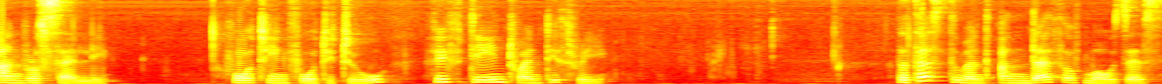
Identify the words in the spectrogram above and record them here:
and Rosselli, 1442-1523. The Testament and Death of Moses.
